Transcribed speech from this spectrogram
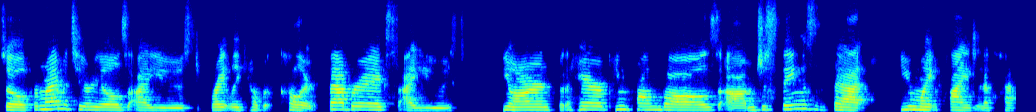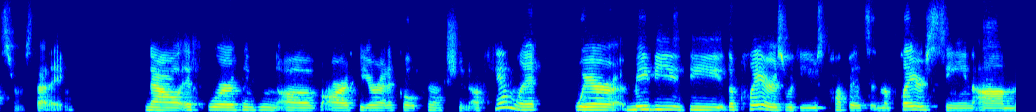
So for my materials i used brightly colored fabrics. I used yarn for the hair ping pong balls um, just things that you might find in a classroom setting. Now if we're thinking of our theoretical production of hamlet where maybe the the players would use puppets in the players scene um,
